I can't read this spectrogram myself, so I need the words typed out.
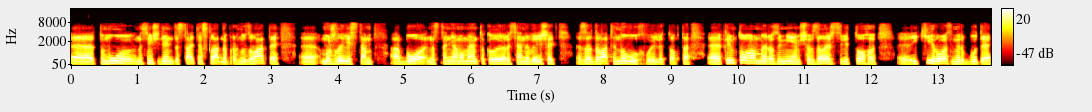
Е, Тому на сьогоднішній день достатньо складно прогнозувати е, можливість там або настання моменту, коли росіяни вирішать завдавати нову хвилю. Тобто, е, крім того, ми розуміємо, що в залежності від того, який розмір буде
